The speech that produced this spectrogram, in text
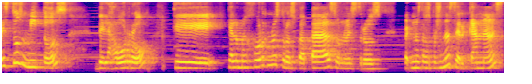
estos mitos del ahorro que, a lo mejor nuestros papás o nuestros, nuestras personas cercanas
